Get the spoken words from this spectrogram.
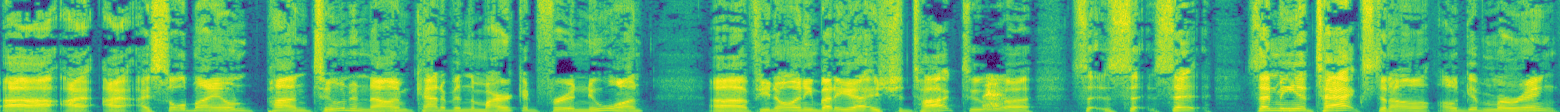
uh, I, I, I sold my own pontoon, and now I'm kind of in the market for a new one. Uh, if you know anybody I should talk to, uh, s- s- send me a text, and I'll I'll give them a ring.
